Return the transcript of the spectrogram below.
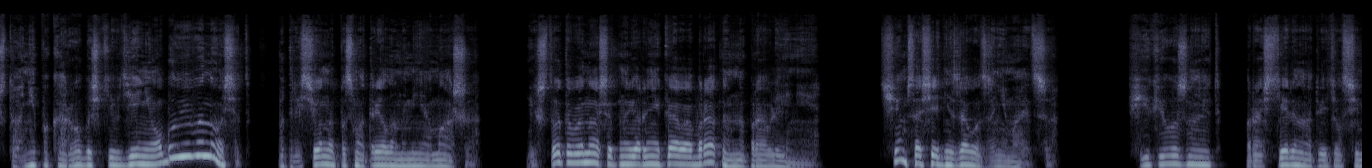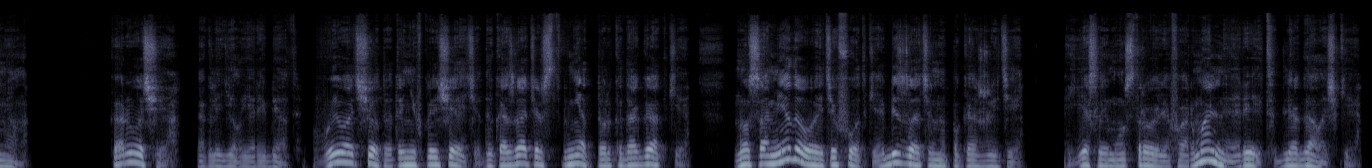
что они по коробочке в день обуви выносят? Потрясенно посмотрела на меня Маша. И что-то выносят наверняка в обратном направлении. Чем соседний завод занимается? Фиг его знает, растерянно ответил Семен. Короче, оглядел я ребят, вы в отчет это не включайте, доказательств нет, только догадки. Но Самедову эти фотки обязательно покажите. Если ему устроили формальный рейд для галочки,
